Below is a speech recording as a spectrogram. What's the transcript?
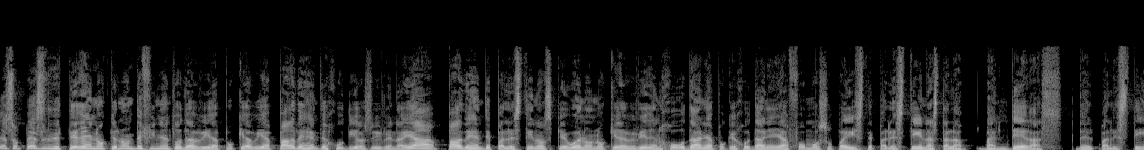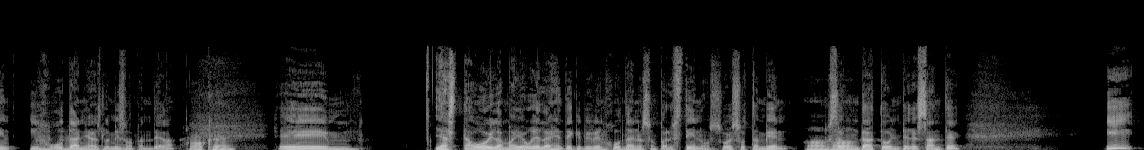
esos peces de terreno que no definen todavía, porque había par de gente judíos que viven allá, par de gente palestinos que, bueno, no quiere vivir en Jordania, porque Jordania ya formó su país de Palestina, hasta las banderas del Palestina y Jordania es la misma bandera. Ok. Eh, y hasta hoy la mayoría de la gente que vive en Jordania son palestinos. O eso también es un dato interesante. Y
